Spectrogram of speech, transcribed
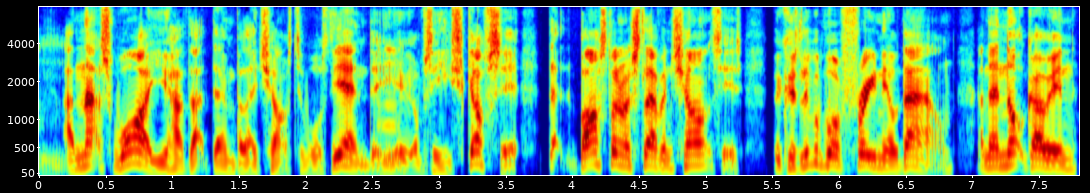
Mm-hmm. and that's why you have that Dembele chance towards the end. Mm. It- Obviously, he scuffs it. That Barcelona are still having chances because Liverpool are three 0 down, and they're not going.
